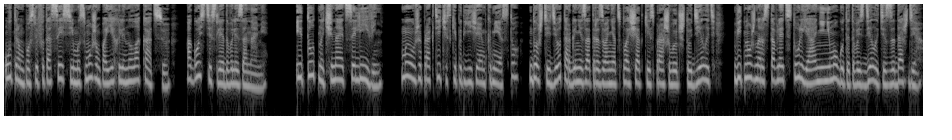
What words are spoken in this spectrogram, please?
Утром после фотосессии мы с мужем поехали на локацию, а гости следовали за нами. И тут начинается ливень. Мы уже практически подъезжаем к месту, дождь идет, организаторы звонят с площадки и спрашивают, что делать, ведь нужно расставлять стулья, а они не могут этого сделать из-за дождя.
